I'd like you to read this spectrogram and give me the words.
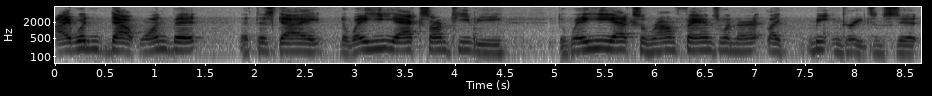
I wouldn't doubt one bit that this guy, the way he acts on TV, the way he acts around fans when they're at like meet and greets and shit,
